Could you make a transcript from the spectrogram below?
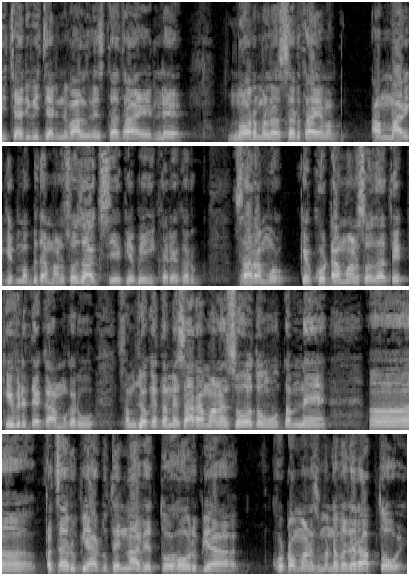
વિચારી વિચારીને વાલ વેચતા થાય, એટલે નોર્મલ અસર થાય. એમાં આમ માર્કેટમાં બધા માણસો જાગશે કે ભાઈ ખરેખર સારા કે ખોટા માણસો સાથે કેવી રીતે કામ કરવું? સમજો કે તમે સારા માણસ હો તો હું તમને પચાસ રૂપિયા હાટું થઈને ના વેચતો, સો રૂપિયા ખોટો માણસ મને વધારે આપતો હોય.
